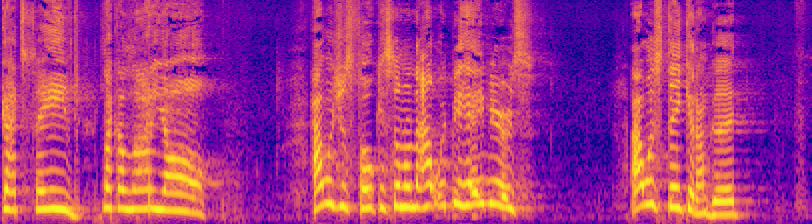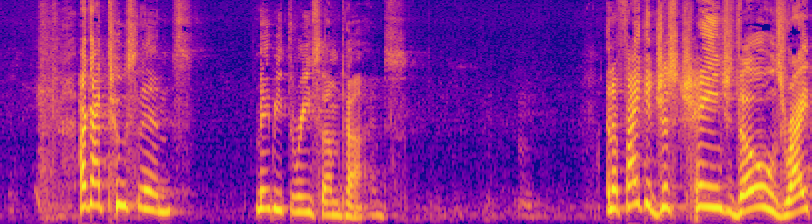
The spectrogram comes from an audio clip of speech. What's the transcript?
got saved, like a lot of y'all, I was just focusing on outward behaviors. I was thinking, I'm good. I got two sins, maybe three sometimes. And if I could just change those, right?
